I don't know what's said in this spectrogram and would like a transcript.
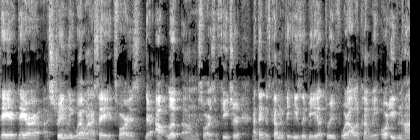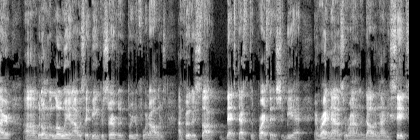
they they are extremely well when I say as far as their outlook, um, as far as the future. I think this company could easily be a three four dollar company or even higher. Um, but on the low end, I would say being conservative, three to four dollars. I feel this stock that's that's the price that it should be at. And right now, it's around a dollar ninety six.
